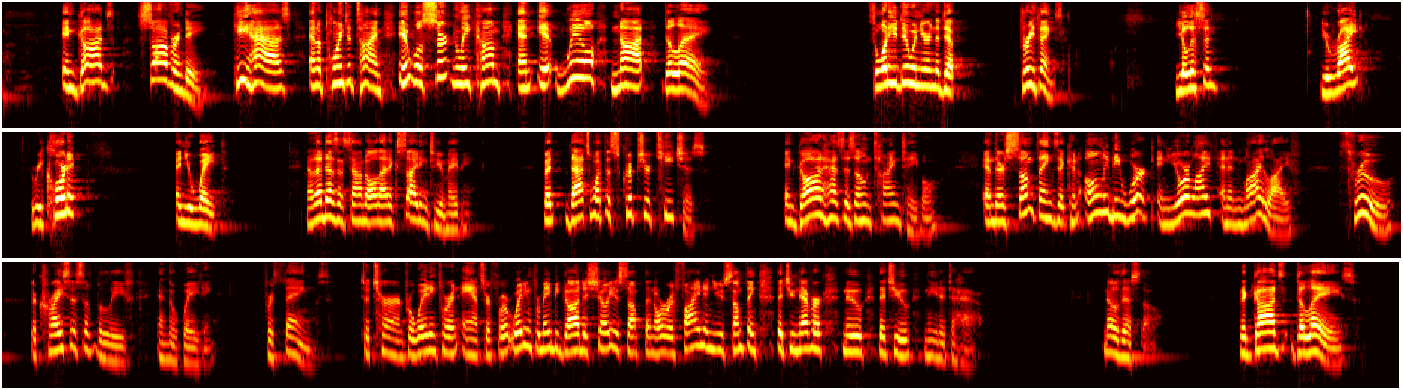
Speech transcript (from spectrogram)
In God's sovereignty, He has an appointed time. It will certainly come and it will not delay. So, what do you do when you're in the dip? Three things you listen, you write, you record it, and you wait. Now, that doesn't sound all that exciting to you, maybe. But that's what the scripture teaches. And God has his own timetable. And there's some things that can only be worked in your life and in my life through the crisis of belief and the waiting for things to turn, for waiting for an answer, for waiting for maybe God to show you something or refine in you something that you never knew that you needed to have. Know this, though that God's delays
